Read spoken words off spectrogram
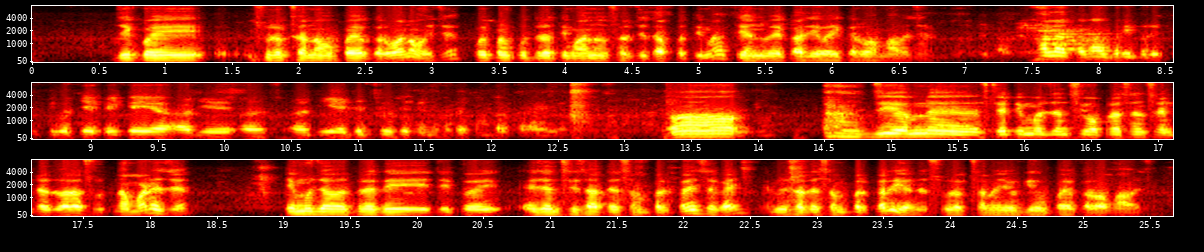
જે કોઈ સુરક્ષાના ઉપાયો કરવાના હોય છે કોઈ પણ કુદરતી માનવ સર્જિત આપત્તિમાં તે અન્વયે કાર્યવાહી કરવામાં આવે છે. હાલ તણાવભરી પરિસ્થિતિ વચ્ચે કઈ કઈ જે એજન્સીઓ છે તેની સાથે સંપર્ક કરાયો છે અ, જે અમને સ્ટેટ ઇમરજન્સી ઓપરેશન સેન્ટર દ્વારા સૂચના મળે છે, એ મુજબ અત્રેથી જે કોઈ એજન્સી સાથે સંપર્ક કરી શકાય. એમની સાથે સંપર્ક કરી અને સુરક્ષાના યોગ્ય ઉપાયો કરવામાં આવે છે.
